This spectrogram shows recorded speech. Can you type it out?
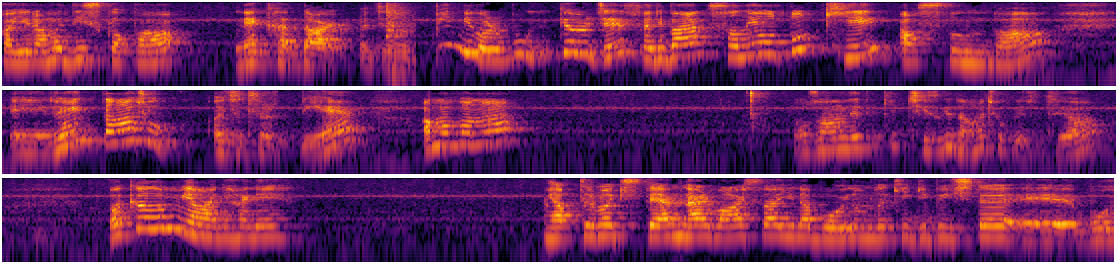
Hayır ama diz kapağı ne kadar acılı? Bilmiyorum bugün göreceğiz. Hani ben sanıyordum ki aslında e, renk daha çok acıtır diye. Ama bana Ozan dedi ki çizgi daha çok acıtıyor. Bakalım yani hani yaptırmak isteyenler varsa yine boynumdaki gibi işte e, boy,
